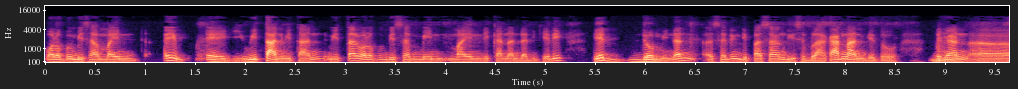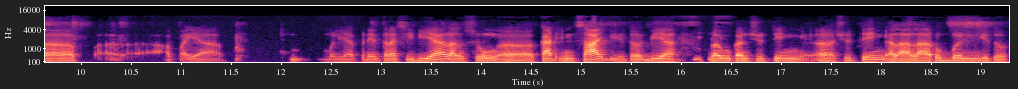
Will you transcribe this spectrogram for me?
walaupun bisa main eh eh Witan Witan Witan walaupun bisa main, main di kanan dan kiri dia dominan uh, sering dipasang di sebelah kanan gitu. Dengan uh, apa ya melihat penetrasi dia langsung uh, cut inside gitu. Dia melakukan shooting uh, shooting ala ala Ruben gitu.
